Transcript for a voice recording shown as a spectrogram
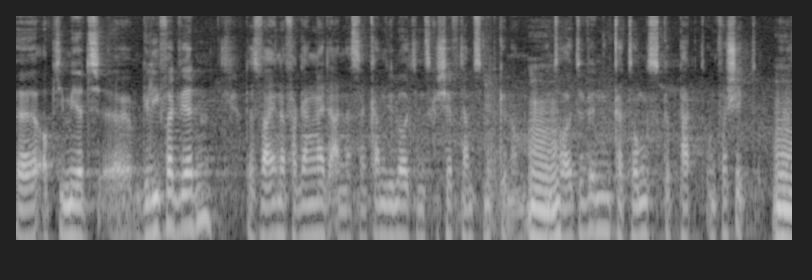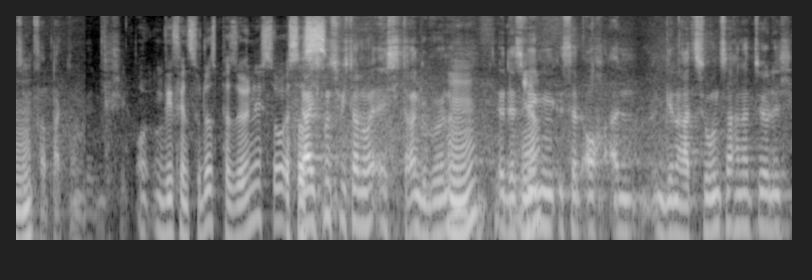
optimiert äh, geliefert werden. Das war in der Vergangenheit anders. Dann kamen die Leute ins Geschäft, haben es mitgenommen. Mhm. Und heute werden Kartons gepackt und verschickt. Mhm. Oder sind verpackt und werden geschickt. Und wie findest du das persönlich so? ja, ich muss mich da nur echt dran gewöhnen. Mhm. Deswegen ja. ist das auch eine Generationssache natürlich.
